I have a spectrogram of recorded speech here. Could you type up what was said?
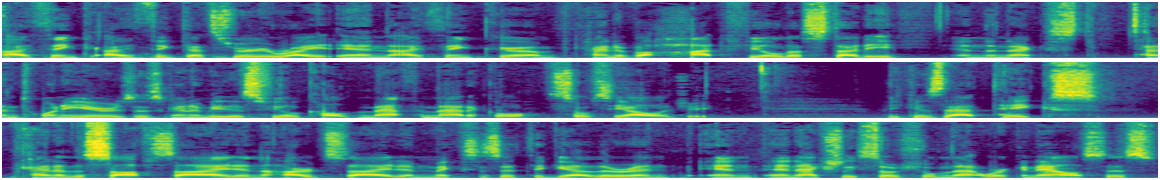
I think I think that's very right, and I think um, kind of a hot field of study in the next 10, 20 years is going to be this field called mathematical sociology, because that takes kind of the soft side and the hard side and mixes it together, and and, and actually social network analysis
